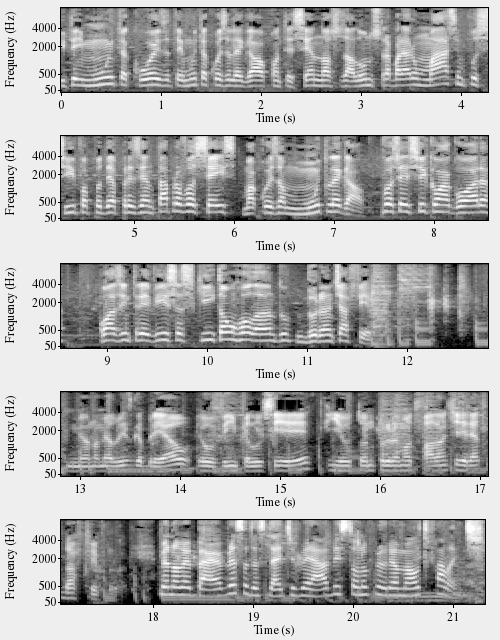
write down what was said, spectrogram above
e tem muita coisa, tem muita coisa legal acontecendo. Nossos alunos trabalharam o máximo possível para poder apresentar para vocês uma coisa muito legal. Vocês ficam agora com as entrevistas que estão rolando durante a feira. Meu nome é Luiz Gabriel, eu vim pelo CIE e eu tô no programa Alto-Falante direto da FEPRO. Meu nome é Bárbara, sou da cidade de Uberaba e estou no programa Alto-Falante.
